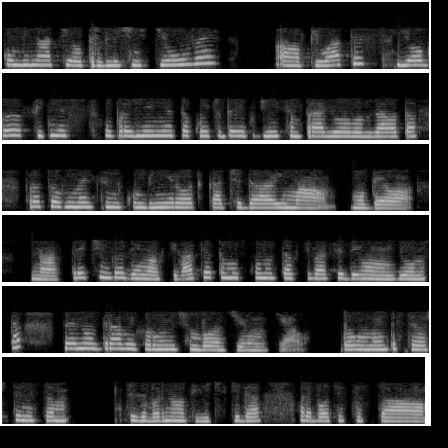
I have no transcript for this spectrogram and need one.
Комбинация от различни стилове, пилатес, йога, фитнес упражненията, които да и години съм правила в залата. Просто в момента съм комбинирала така, че да има модела на стречинга, да има активацията, мускулната активация, да има мобилността за едно здраво и хармонично балансирано тяло. До момента все още не съм се завърнала физически да работя с а,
